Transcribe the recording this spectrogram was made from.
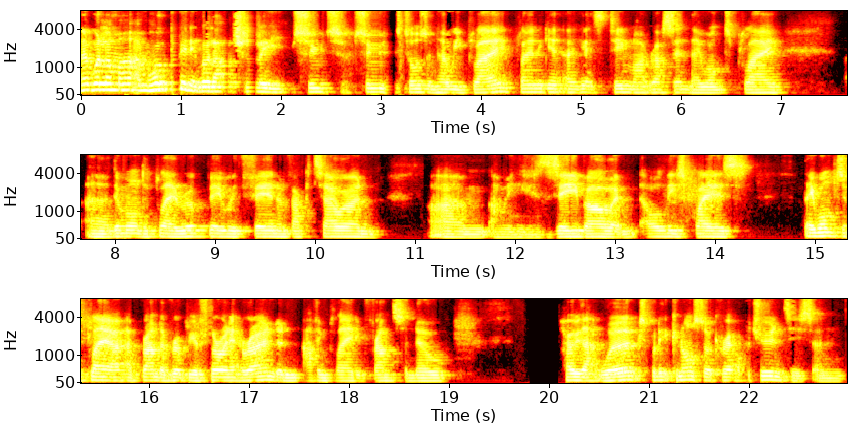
Uh, well, I'm, I'm hoping it will actually suit suit us and how we play. Playing against, against a team like Racing, they want to play. Uh, they want to play rugby with Finn and Vakatawa and um, I mean Zebo and all these players. They want to play a, a, brand of rugby of throwing it around and having played in France and know how that works. But it can also create opportunities and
